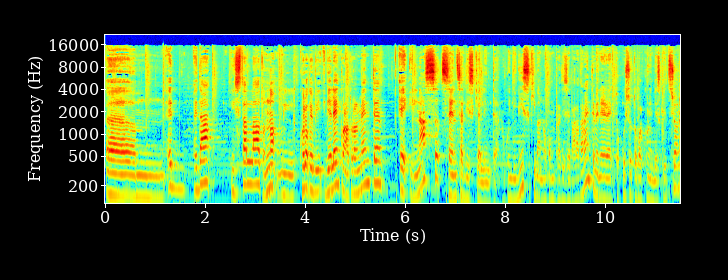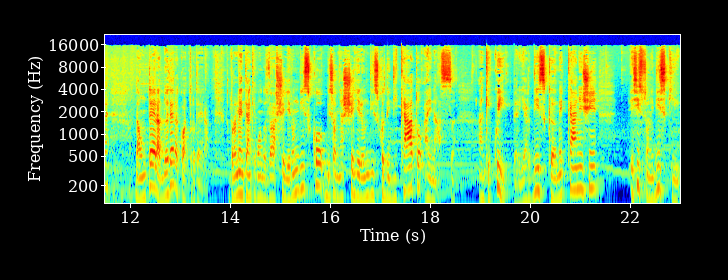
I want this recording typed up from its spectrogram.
ehm, ed, ed ha installato, no, quello che vi, vi elenco naturalmente è il NAS senza dischi all'interno, quindi i dischi vanno comprati separatamente, ve ne eletto qui sotto qualcuno in descrizione, da 1 tera, 2 tera e 4 tera. Naturalmente anche quando si va a scegliere un disco bisogna scegliere un disco dedicato ai NAS. Anche qui per gli hard disk meccanici esistono i dischi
